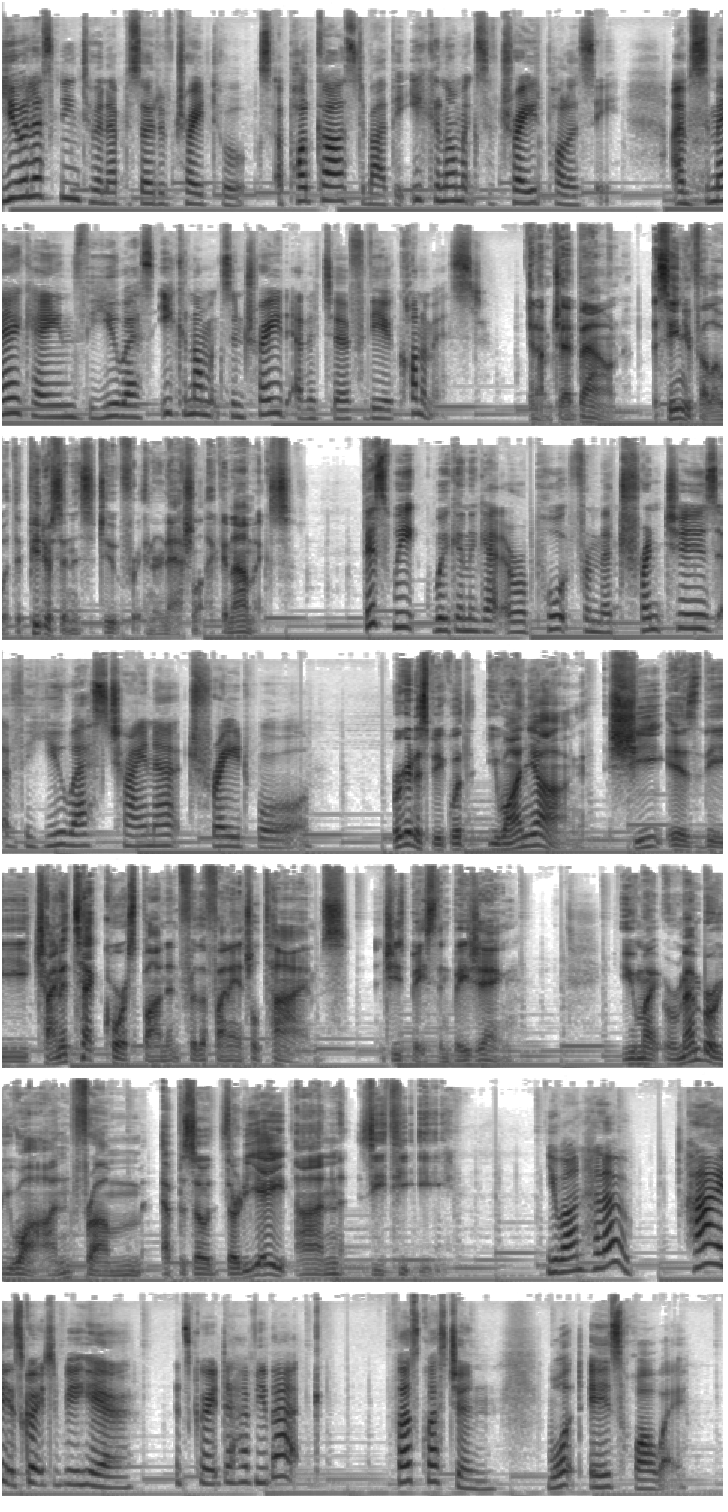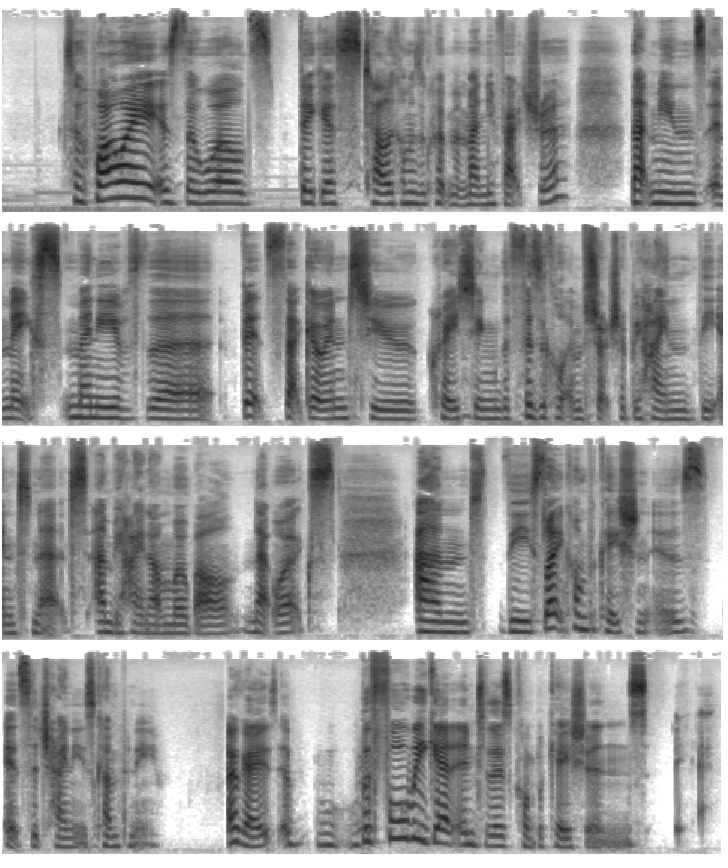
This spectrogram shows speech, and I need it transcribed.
You are listening to an episode of Trade Talks, a podcast about the economics of trade policy. I'm Soumaya Keynes, the US Economics and Trade Editor for The Economist. And I'm Chad Bown, a senior fellow at the Peterson Institute for International Economics. This week, we're going to get a report from the trenches of the US China trade war. We're going to speak with Yuan Yang. She is the China tech correspondent for the Financial Times, and she's based in Beijing. You might remember Yuan from episode 38 on ZTE. Yuan, hello. Hi, it's great to be here. It's great to have you back. First question What is Huawei? So, Huawei is the world's biggest telecoms equipment manufacturer. That means it makes many of the bits that go into creating the physical infrastructure behind the internet and behind our mobile networks. And the slight complication is it's a Chinese company. Okay, so before we get into those complications,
